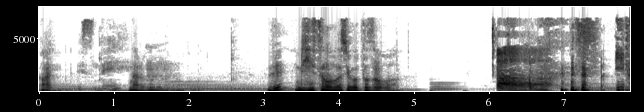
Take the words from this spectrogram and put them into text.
はい。ですね。なるほど、うんなるほど。で、理想の仕事像は？ああ、今、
